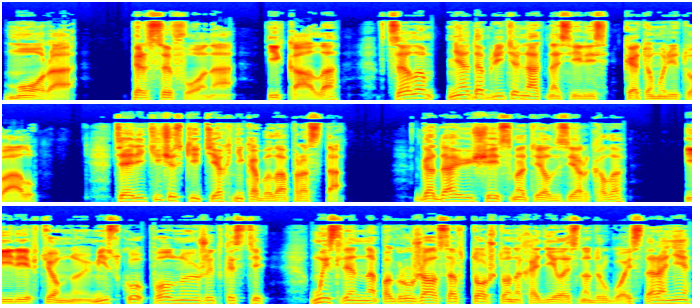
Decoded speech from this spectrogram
Мора, Персефона и Кала в целом неодобрительно относились к этому ритуалу. Теоретически техника была проста. Гадающий смотрел в зеркало или в темную миску, полную жидкости, мысленно погружался в то, что находилось на другой стороне,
